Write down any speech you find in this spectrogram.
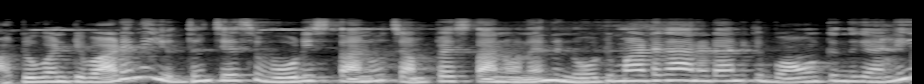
అటువంటి వాడిని యుద్ధం చేసి ఓడిస్తాను చంపేస్తాను అని నోటి మాటగా అనడానికి బాగుంటుంది కానీ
